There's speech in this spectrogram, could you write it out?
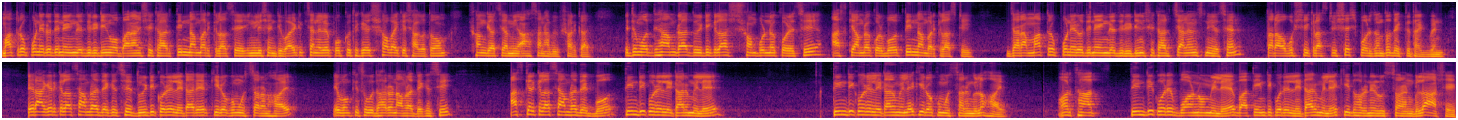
মাত্র পনেরো দিনে ইংরেজি রিডিং ও বানান শেখার তিন নাম্বার ক্লাসে ইংলিশ অ্যান্টিবায়োটিক চ্যানেলের পক্ষ থেকে সবাইকে স্বাগতম। সঙ্গে আছি আমি আহসান হাবিব সরকার। ইতিমধ্যে আমরা দুইটি ক্লাস সম্পূর্ণ করেছি। আজকে আমরা করব তিন নাম্বার ক্লাসটি। যারা মাত্র পনেরো দিনে ইংরেজি রিডিং শেখার চ্যালেঞ্জ নিয়েছেন, তারা অবশ্যই ক্লাসটি শেষ পর্যন্ত দেখতে থাকবেন। এর আগের ক্লাসে আমরা দেখেছি দুইটি করে লেটারের কীরকম উচ্চারণ হয় এবং কিছু উদাহরণ আমরা দেখেছি। আজকের ক্লাসে আমরা দেখব তিনটি করে লেটার মিলে তিনটি করে লেটার মিলে কীরকম উচ্চারণগুলো হয়? অর্থাৎ, তিনটি করে বর্ণ মিলে বা তিনটি করে লেটার মিলে কী ধরনের উচ্চারণগুলো আসে?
